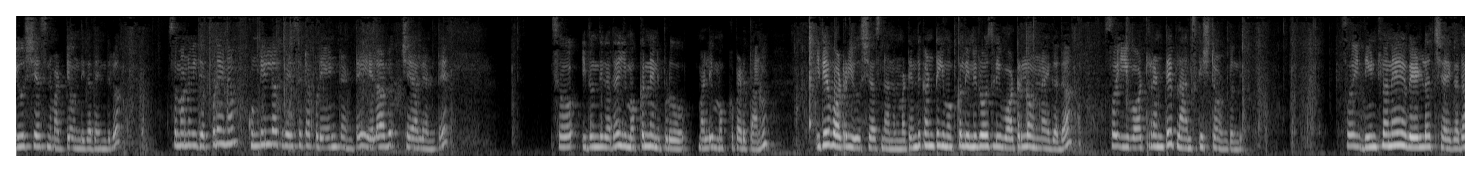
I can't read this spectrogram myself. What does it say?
యూజ్ చేసిన మట్టి ఉంది కదా ఇందులో. సో మనం ఇది ఎప్పుడైనా కుండీల్లోకి వేసేటప్పుడు ఏంటంటే ఎలా చేయాలి అంటే సో ఇది ఉంది కదా ఈ మొక్కను నేను ఇప్పుడు మళ్ళీ మొక్క పెడతాను. ఇదే వాటర్ యూజ్ చేస్తున్నాను అనమాట ఎందుకంటే ఈ మొక్కలు ఇన్ని రోజులు ఈ వాటర్లో ఉన్నాయి కదా. సో ఈ వాటర్ అంటే ప్లాంట్స్కి ఇష్టం ఉంటుంది. సో దీంట్లోనే వేళ్ళు వచ్చాయి కదా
